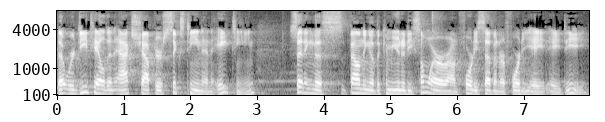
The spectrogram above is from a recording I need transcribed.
that were detailed in Acts chapters 16 and 18, setting this founding of the community somewhere around 47 or 48 AD.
